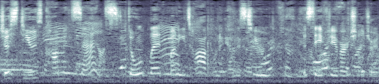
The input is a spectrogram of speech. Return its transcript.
just use common sense. Don't let money talk when it comes to the safety of our children.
